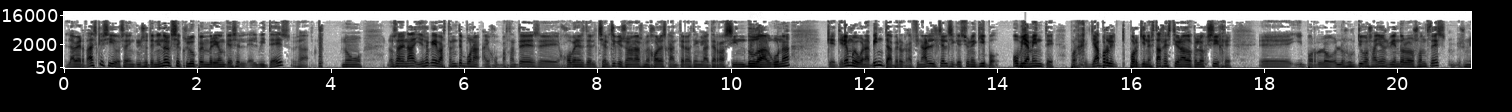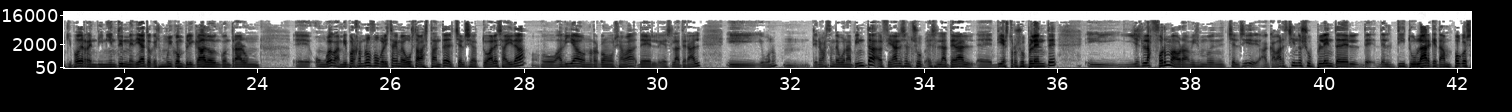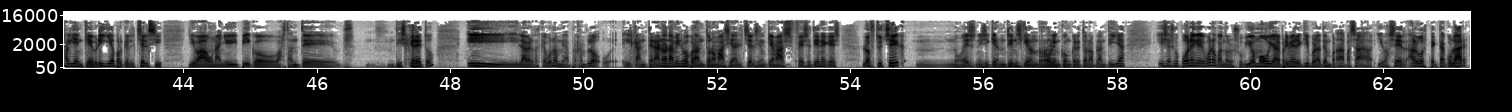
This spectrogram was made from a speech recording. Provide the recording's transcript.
la, verdad es que sí, o sea, incluso teniendo ese club embrión que es el, el Vitesse, o sea, no, no sale nada. Y eso que hay bastante buena, hay bastantes eh, jóvenes del Chelsea que son las mejores canteras de Inglaterra, sin duda alguna, que tiene muy buena pinta, pero que al final el Chelsea, que es un equipo, obviamente, por, ya por, por quien está gestionado, que lo exige, eh, y por los últimos años viendo los once, es un equipo de rendimiento inmediato, que es muy complicado encontrar un, eh, un huevo. A mí, por ejemplo, un futbolista que me gusta bastante del Chelsea actual es Aida, o Adia, o no recuerdo cómo se llama, del, es lateral, y, bueno, mm, tiene bastante buena pinta. Al final es el, es el lateral eh, diestro suplente, y, es la forma ahora mismo en el Chelsea, acabar siendo suplente del, del titular, que tampoco es alguien que brille, porque el Chelsea lleva un año y pico bastante discreto y la verdad es que, bueno, mira, por ejemplo, el canterano ahora mismo por antonomasia del Chelsea, el que más fe se tiene, que es Love to Check, mm, no es, ni siquiera, no tiene ni siquiera un rol en concreto en la plantilla. Y se supone que, bueno, cuando lo subió Moui al primer equipo la temporada pasada iba a ser algo espectacular.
